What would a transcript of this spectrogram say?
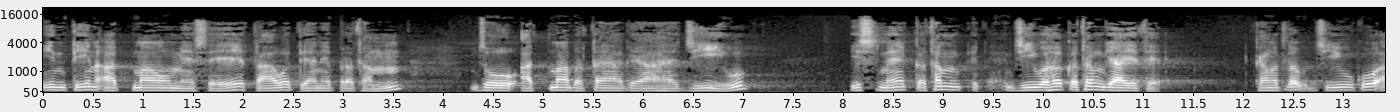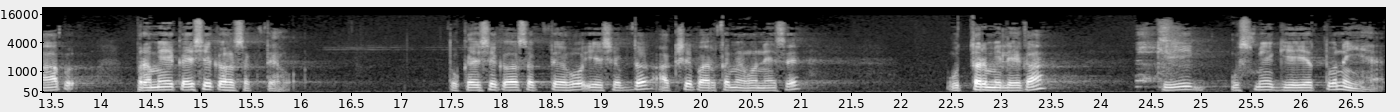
इन तीन आत्माओं में से तावत, यानी प्रथम, जो आत्मा बताया गया है जीव, इसमें कथम, जीव कथम ज्ञाते का मतलब जीव को आप प्रमेय कैसे कह सकते हो? तो कैसे कह सकते हो? ये शब्द आक्षेप अर्थ में होने से उत्तर मिलेगा कि उसमें ज्ञेयत्व नहीं है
